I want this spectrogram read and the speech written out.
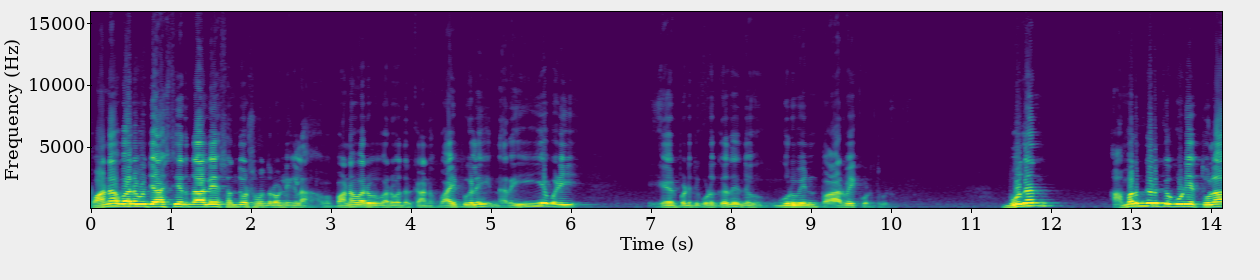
பண வரவு ஜாஸ்தி இருந்தாலே சந்தோஷம் வந்துடும் இல்லைங்களா? அப்போ பண வரவு வருவதற்கான வாய்ப்புகளை நிறைய வழி ஏற்படுத்தி கொடுக்கறது இந்த குருவின் பார்வை கொடுத்துவிடும். புதன் அமர்ந்திருக்கக்கூடிய துலா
